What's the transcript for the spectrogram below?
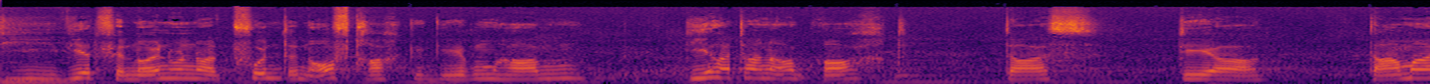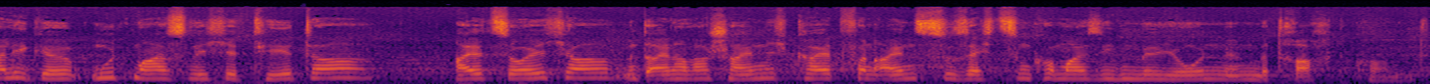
die wir für 900 Pfund in Auftrag gegeben haben, die hat dann erbracht, dass der damalige mutmaßliche Täter als solcher mit einer Wahrscheinlichkeit von 1 zu 16,7 Millionen in Betracht kommt.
